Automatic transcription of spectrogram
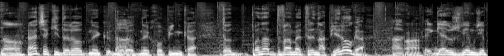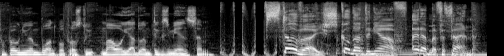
No, Patrz jaki dorodny, dorodny chłopinka. To ponad dwa metry na pierogach. tak. A. Ja już wiem, gdzie popełniłem błąd. Po prostu mało jadłem tych z mięsem. Wstawaj, szkoda dnia w RMF FM.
